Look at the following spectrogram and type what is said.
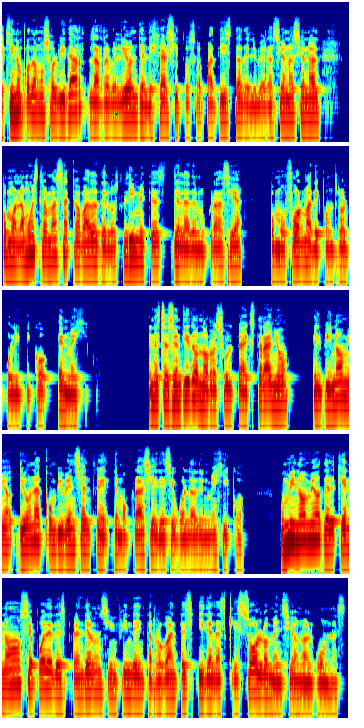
Aquí no podemos olvidar la rebelión del Ejército Zapatista de Liberación Nacional como la muestra más acabada de los límites de la democracia como forma de control político en México. En este sentido, nos resulta extraño el binomio de una convivencia entre democracia y desigualdad en México, un binomio del que no se puede desprender un sinfín de interrogantes y de las que solo menciono algunas.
